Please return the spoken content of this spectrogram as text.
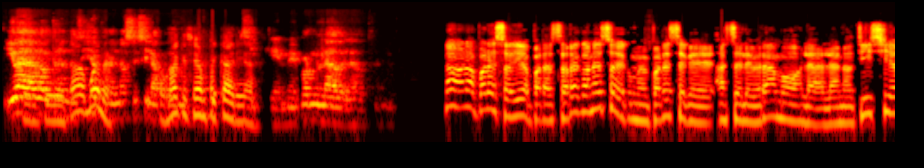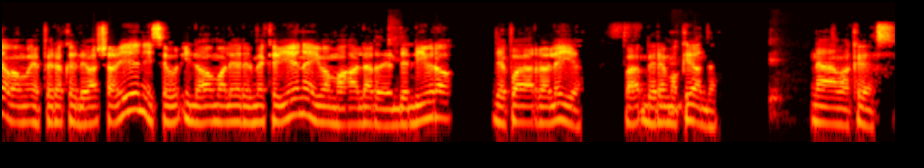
Iba a dar la otra noticia, pero no sé si la Por más que podemos. sean precarias. Así que mejor un lado de la otra. No, no, por eso digo, para cerrar con eso, me parece que celebramos la, noticia, vamos, espero que le vaya bien y, y lo vamos a leer el mes que viene y vamos a hablar de- del libro después de haberlo leído. Veremos qué onda. Nada más que eso.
